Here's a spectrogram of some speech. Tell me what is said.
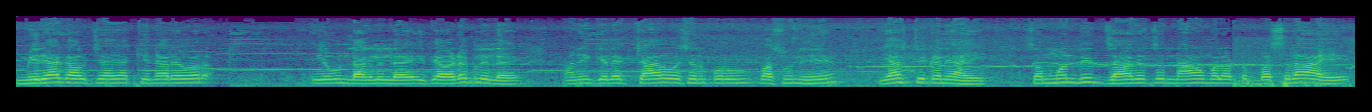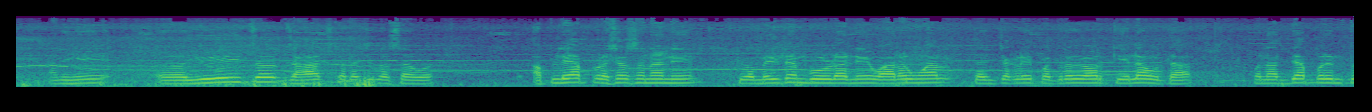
मिऱ्या गावच्या या किनाऱ्यावर येऊन लागलेलं आहे इथे अडकलेलं आहे आणि गेल्या चार वर्षांपूर्वी पासून हे याच ठिकाणी आहे. संबंधित जहाजाचं नाव मला वाटतं बसरा आहे आणि हे यू एचं जहाज कदाचित असावं. आपल्या प्रशासनाने किंवा मेरीटाईम बोर्डाने वारंवार त्यांच्याकडे पत्रव्यवहार केला होता पण अद्यापपर्यंत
